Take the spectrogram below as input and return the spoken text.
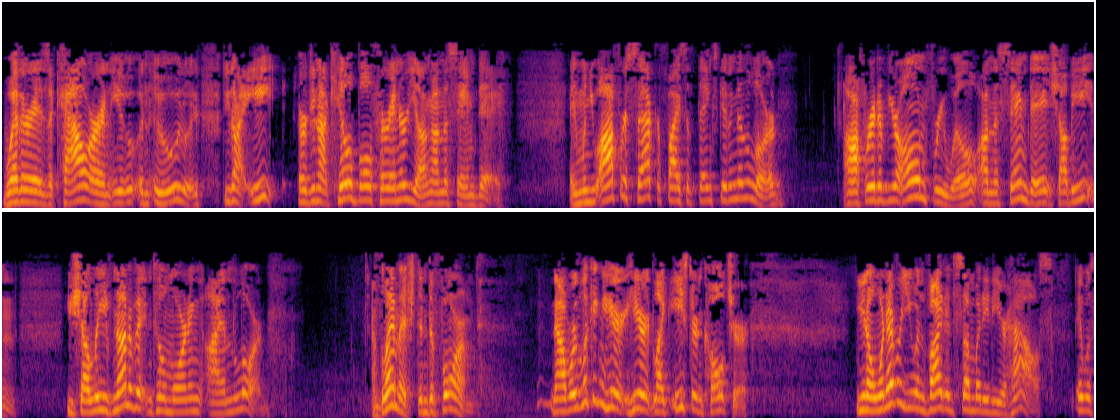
Whether it is a cow or an ewe, an ewe do not eat or do not kill both her and her young on the same day. And when you offer sacrifice of thanksgiving to the Lord, offer it of your own free will. On the same day it shall be eaten. You shall leave none of it until morning. I am the Lord. Blemished and deformed. Now we're looking here, here at like Eastern culture. You know, whenever you invited somebody to your house, it was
